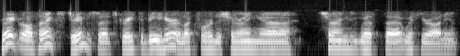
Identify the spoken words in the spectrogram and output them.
Great. Well, thanks, James. It's great to be here. I look forward to sharing uh, sharing with uh, with your audience.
